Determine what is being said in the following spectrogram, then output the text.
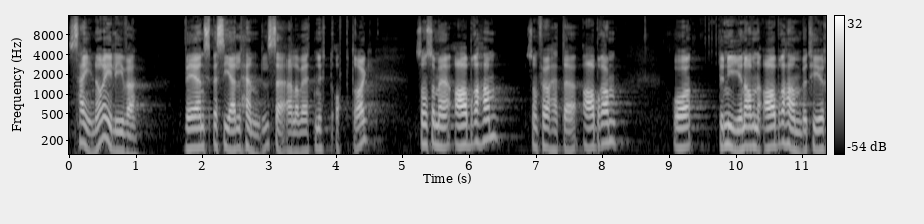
seinere i livet, ved en spesiell hendelse eller ved et nytt oppdrag, sånn som med Abraham, som før het Abraham. Og det nye navnet Abraham betyr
